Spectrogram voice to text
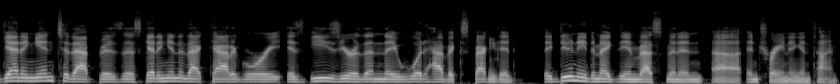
getting into that business, getting into that category is easier than they would have expected. They do need to make the investment in uh, in training and time.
